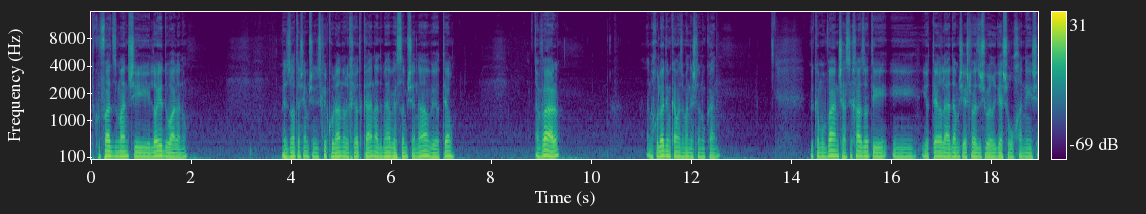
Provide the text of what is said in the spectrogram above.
תקופת זמן שהיא לא ידועה לנו. בעזרת השם שנזכה כולנו לחיות כאן עד 120 שנה ויותר. אבל אנחנו לא יודעים כמה זמן יש לנו כאן. וכמובן שהשיחה הזאת היא, היא יותר לאדם שיש לו איזשהו הרגש רוחני ש...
